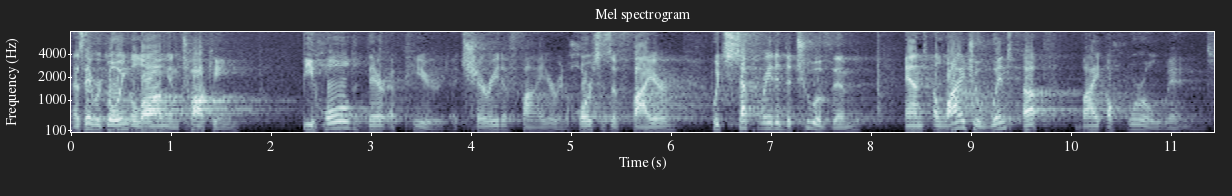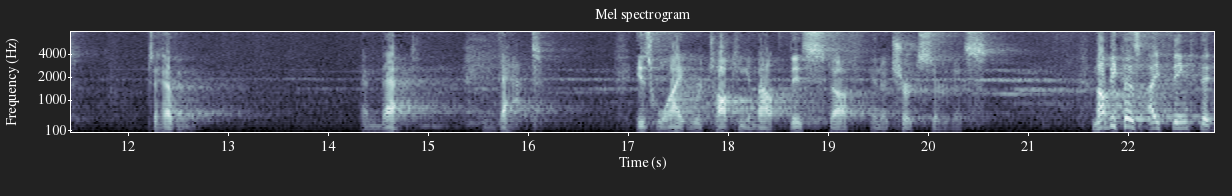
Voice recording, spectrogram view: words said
As they were going along and talking, behold, there appeared a chariot of fire and horses of fire, which separated the two of them, and Elijah went up by a whirlwind to heaven. And that, that is why we're talking about this stuff in a church service. Not because I think that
